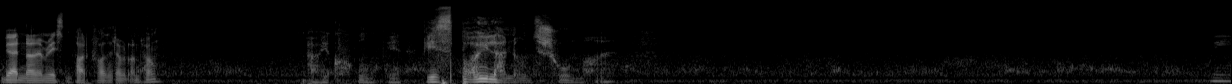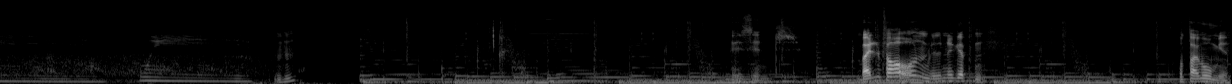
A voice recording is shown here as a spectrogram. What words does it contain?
werden dann im nächsten Part quasi damit anfangen. Aber wir gucken, wir, wir spoilern uns schon mal. Mhm. Wir sind bei den Pharaonen, wir sind in Ägypten. Und bei Mumien.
